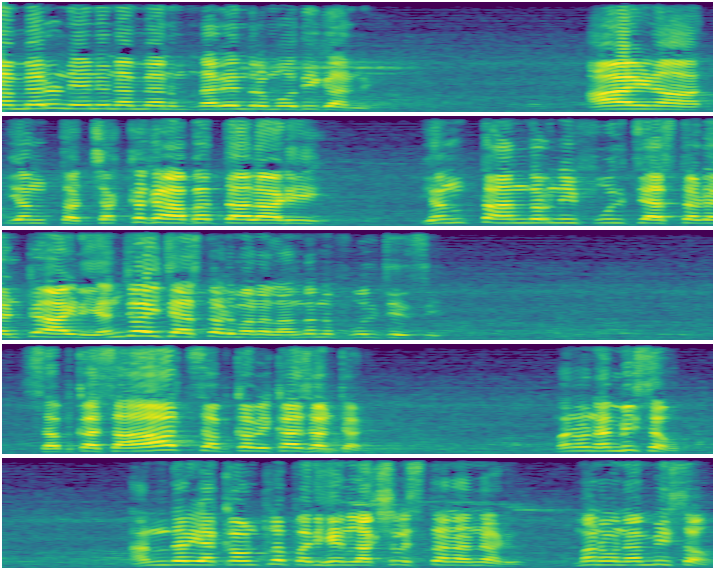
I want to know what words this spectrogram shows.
నమ్మారు నేను నమ్మాను నరేంద్ర మోదీ గారిని. ఆయన ఎంత చక్కగా అబద్ధాలాడి ఎంత అందరినీ ఫూల్ చేస్తాడంటే ఆయన ఎంజాయ్ చేస్తాడు మనల్ని అందరిని ఫూల్ చేసి. సబ్కా సాత్ సబ్కా వికాస్ అంటాడు. మనం నమ్మేశాం అందరి అకౌంట్లో పదిహేను లక్షలు ఇస్తానన్నాడు. మనం నమ్మేశాం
